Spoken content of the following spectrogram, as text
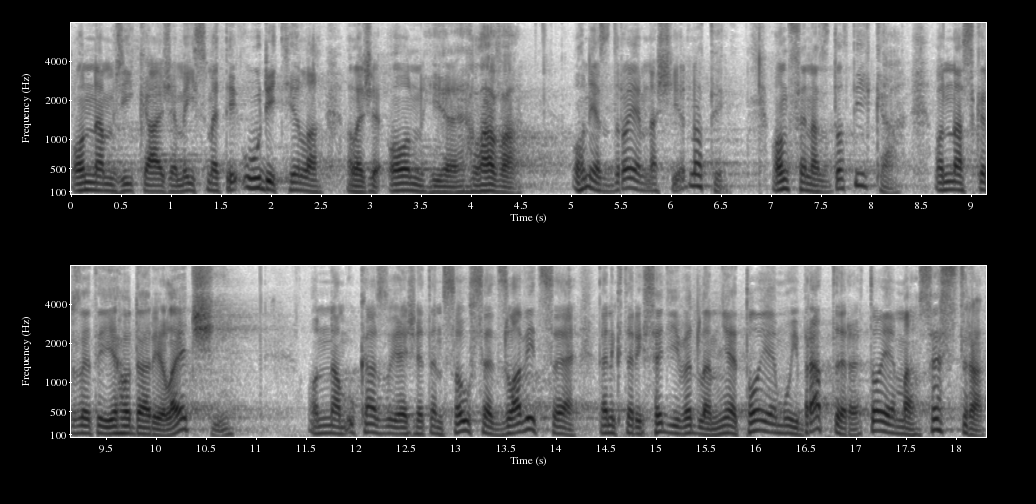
On nám říká, že my jsme ty údy těla, ale že On je hlava. On je zdrojem naší jednoty. On se nás dotýká. On nás skrze ty jeho dary léčí On nám ukazuje, že ten soused z lavice, ten, který sedí vedle mě, to je můj bratr, to je má sestra,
